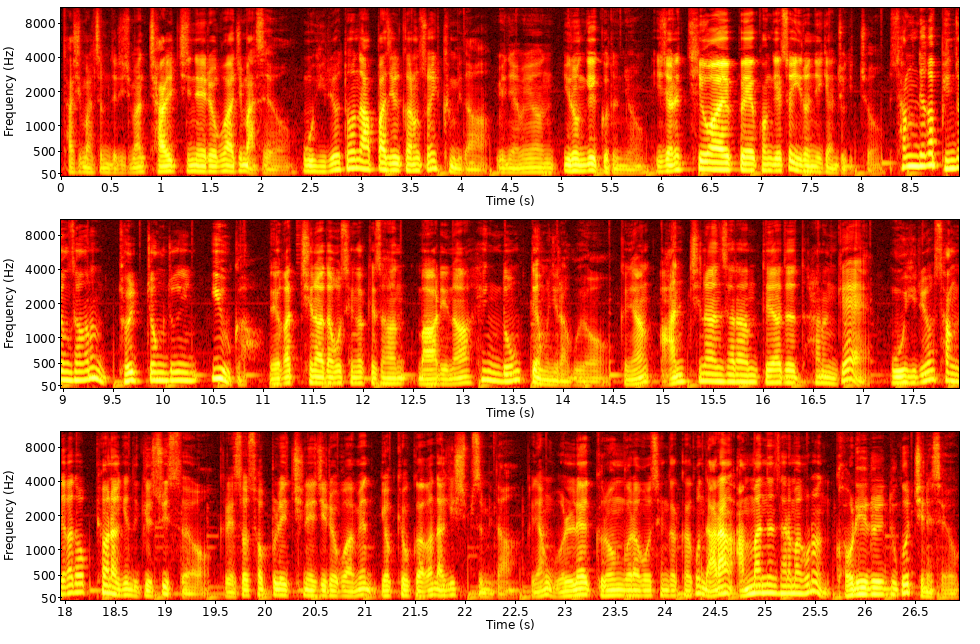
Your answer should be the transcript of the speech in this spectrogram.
다시 말씀드리지만 잘 지내려고 하지 마세 요. 오히려 더 나빠질 가능성이 큽니다. 왜냐하면 이런 게 있거든요. 이전에 T와 F의 관계에서 이런 얘기 한 적 있죠. 상대가 빈정상하는 결정적인 이유가 내가 친하다고 생각해서 한 말이나 행동 때문이라고요. 그냥 안 친한 사람 대하듯 하는 게 오히려 상대가 더 편하게 느낄 수 있어요. 그래서 섣불리 친해지려고 하면 역효과가 나기 쉽습니다. 그냥 원래 그런 거라고 생각하고 나랑 안 맞는 사람하고는 거리를 두고 지내세요.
